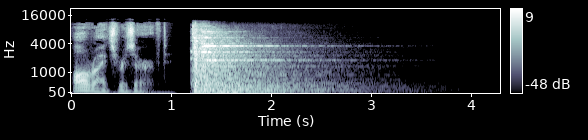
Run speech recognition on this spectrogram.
All rights reserved.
